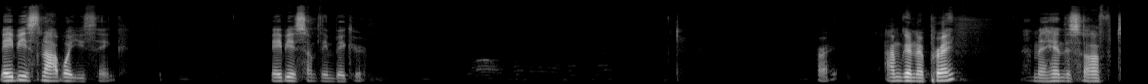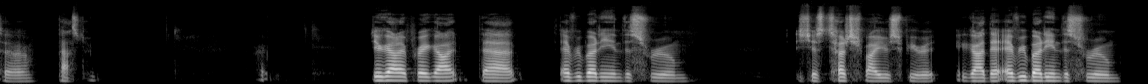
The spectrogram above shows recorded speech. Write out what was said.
maybe it's not what you think. Maybe it's something bigger. All right. I'm going to pray. I'm going to hand this off to Pastor. All right. Dear God, I pray, God, that everybody in this room is just touched by your spirit. God, that everybody in this room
